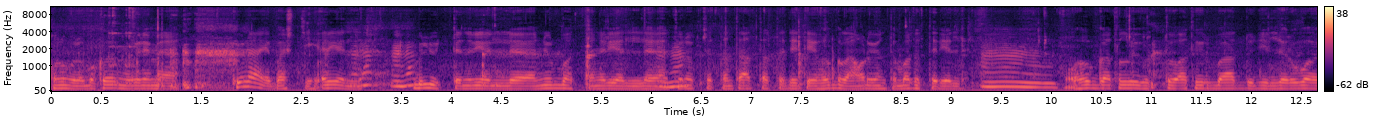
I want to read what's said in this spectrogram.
кулугура бакырмы билеме күнай башти реал билүттен реал нурбаттан реал төрөпчаттан тааттатта дети хыгла орыйонтан атыр диллер уба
